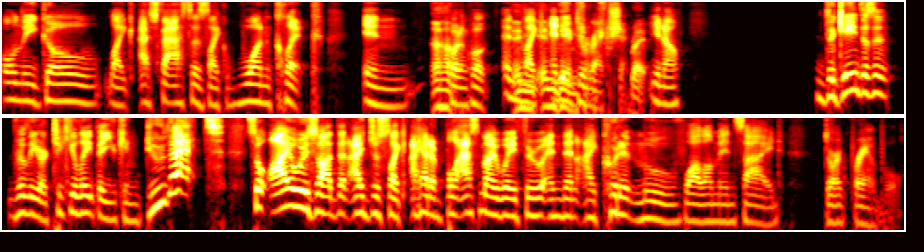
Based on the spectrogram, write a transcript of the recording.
only go like as fast as like one click in Uh-huh. quote unquote, in, In- like in any game terms, direction. right. You know? The game doesn't really articulate that you can do that. So I always thought that I just like, I had to blast my way through and then I couldn't move while I'm inside Dark Bramble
